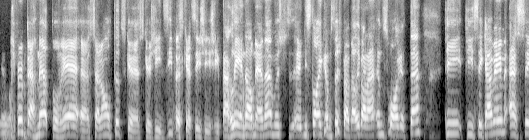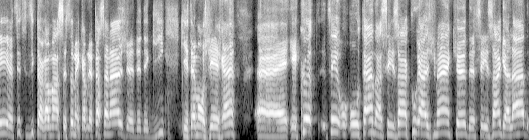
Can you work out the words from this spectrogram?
Je peux me permettre, pour vrai, euh, selon tout ce que, ce que j'ai dit, parce que j'ai parlé énormément. Moi, une histoire comme ça, je peux en parler pendant une soirée de temps. Puis, puis c'est quand même assez. Tu sais, tu dis que tu as romancé ça, mais comme le personnage de, de Guy, qui était mon gérant, Euh, écoute, autant dans ses encouragements que de ses engueulades,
